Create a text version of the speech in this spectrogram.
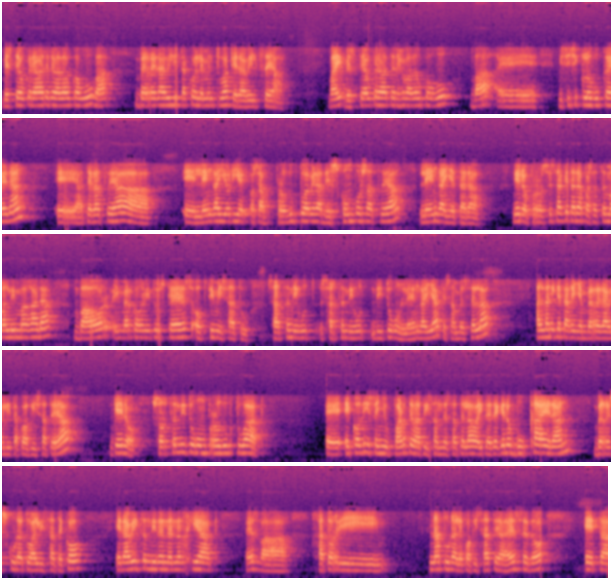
Beste aukera bat ere badaukagu, ba, berrerabilitako elementuak erabiltzea. Bai, beste aukera bat ere badaukagu, ba, e, biziziklo bukaeran, e, ateratzea e, lehen gai horiek, osea, produktua bera deskomposatzea lehen gaietara. Gero, prozesaketara pasatzen baldin bagara, ba hor, egin beharko genituzke ez optimizatu. Sartzen, digut, sartzen digut, ditugun lehen gaiak, esan bezala, aldanik eta gehien berrerabilitakoak izatea, gero, sortzen ditugun produktuak e, ekodiseinu parte bat izan dezatela, baita ere gero bukaeran berreskuratu ahal izateko, erabiltzen diren energiak, ez, ba, jatorri naturalekoak izatea, ez, edo, eta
